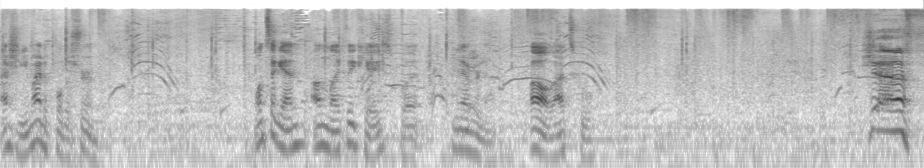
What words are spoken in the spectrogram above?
Actually, he might have pulled a Shroom. Once again, unlikely case, but you never know. Oh, that's cool. Jeff!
